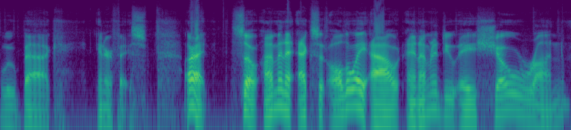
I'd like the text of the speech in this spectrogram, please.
loopback interface. All right. So I'm going to exit all the way out and I'm going to do a show run.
